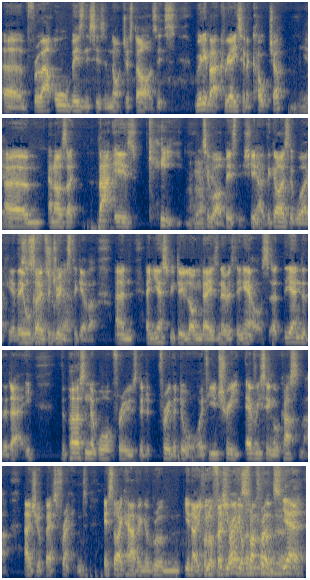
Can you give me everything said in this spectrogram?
um, throughout all businesses and not just ours. It's really about creating a culture, Yeah. um, and I was like, that is key Mhm. to our business. You know, the guys that work here, they It's all go for drinks yeah. together, and and yes, we do long days and everything else. At the end of the day. The person that walked through the through the door, if you treat every single customer as your best friend, it's like having a room, you know, Full your, of your, your front Some rooms. friends, Yeah, yeah.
